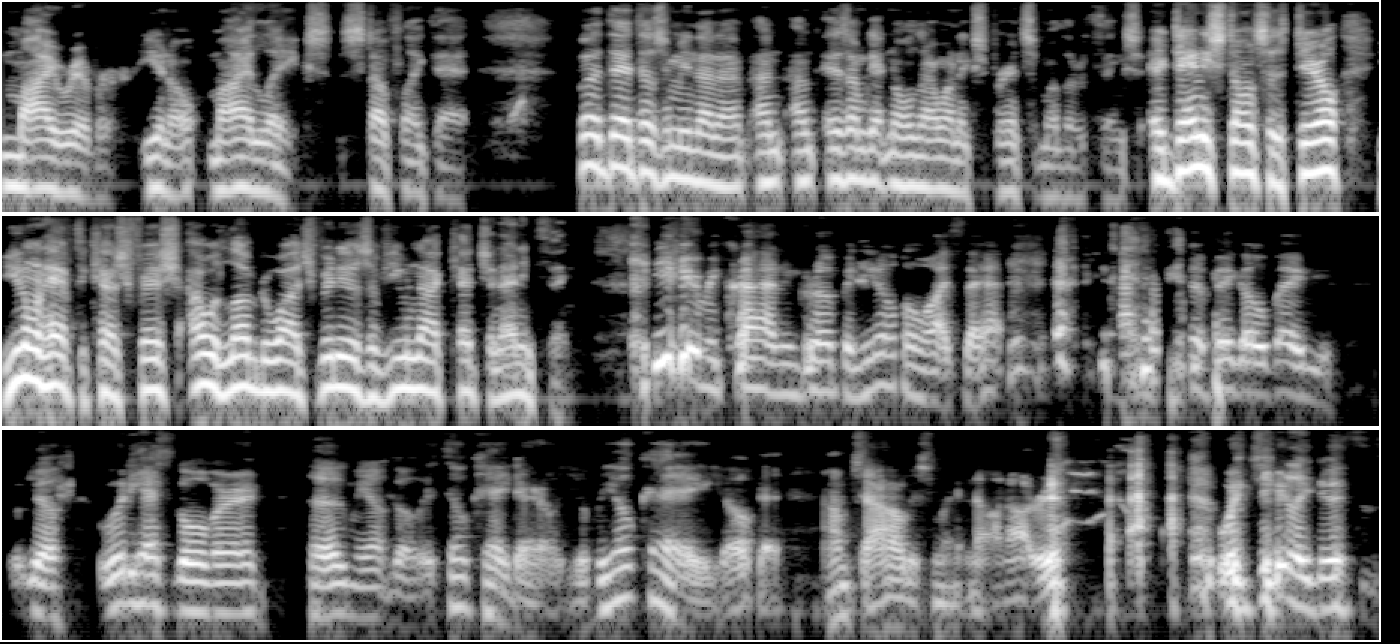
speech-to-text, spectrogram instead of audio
my river, you know, my lakes, stuff like that. But that doesn't mean that I'm, I'm, I'm, as I'm getting older, I want to experience some other things. Danny Stone says, Daryl, you don't have to catch fish. I would love to watch videos of you not catching anything. You hear me crying and grumping. You don't want to watch that. I'm a big old baby. You know, Woody has to go over and hug me and go, It's okay, Daryl. You'll be okay. You're okay. I'm childish, man. No, not really. we're generally doing some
